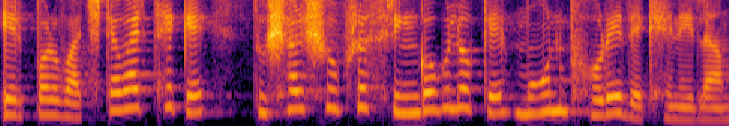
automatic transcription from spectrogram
এরপর ওয়াচ টাওয়ার থেকে তুষার শুভ্র শৃঙ্গগুলোকে মন ভরে দেখে নিলাম।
